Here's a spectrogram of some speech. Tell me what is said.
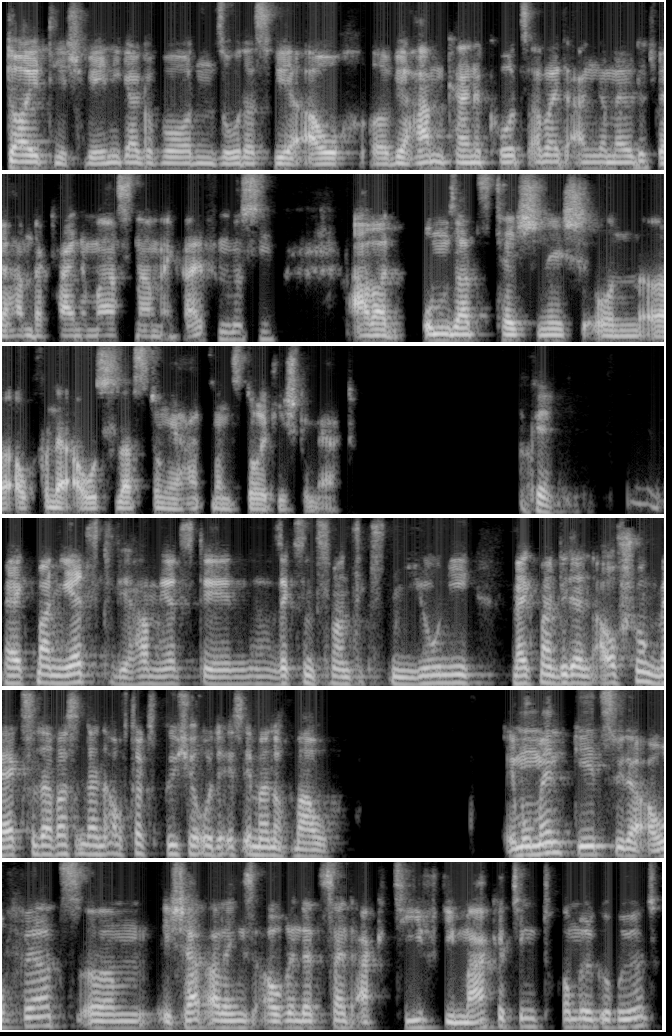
deutlich weniger geworden, so dass wir auch, äh, wir haben keine Kurzarbeit angemeldet, wir haben da keine Maßnahmen ergreifen müssen. Aber umsatztechnisch und äh, auch von der Auslastung her hat man es deutlich gemerkt. Okay. Merkt man jetzt, wir haben jetzt den 26. Juni, merkt man wieder einen Aufschwung? Merkst du da was in deinen Auftragsbüchern oder ist immer noch mau? Im Moment geht's wieder aufwärts. Ähm, ich habe allerdings auch in der Zeit aktiv die Marketing-Trommel gerührt.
